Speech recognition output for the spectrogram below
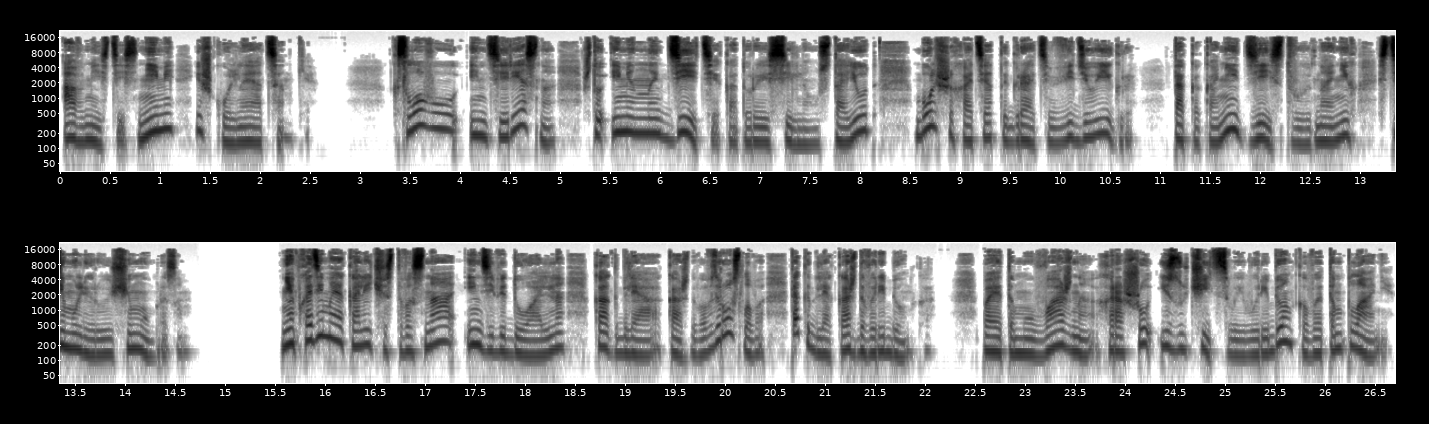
а вместе с ними и школьные оценки. К слову, интересно, что именно дети, которые сильно устают, больше хотят играть в видеоигры, так как они действуют на них стимулирующим образом. Необходимое количество сна индивидуально как для каждого взрослого, так и для каждого ребенка. Поэтому важно хорошо изучить своего ребенка в этом плане.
